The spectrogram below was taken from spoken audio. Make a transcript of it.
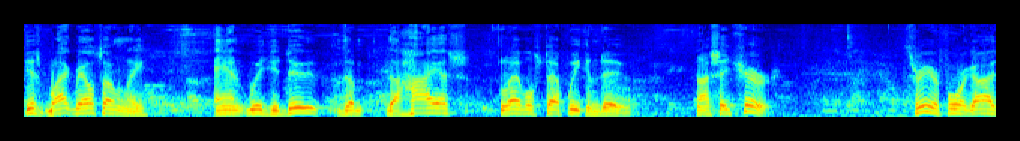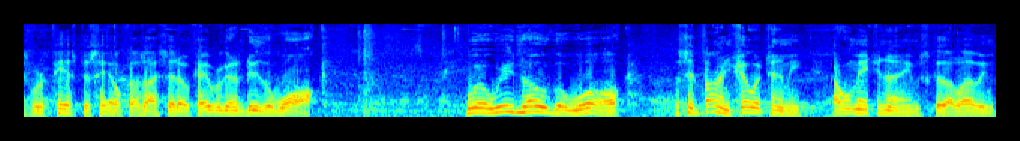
just black belts only, and would you do the, the highest level stuff we can do? And I said, sure three or four guys were pissed as hell because I said, okay, we're going to do the walk. Well, we know the walk. I said, fine, show it to me. I won't mention names because I love him.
